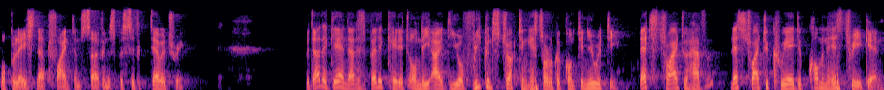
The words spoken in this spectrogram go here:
population that find themselves in a specific territory. But that again, that is predicated on the idea of reconstructing historical continuity. Let's try to have, let's try to create a common history again.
